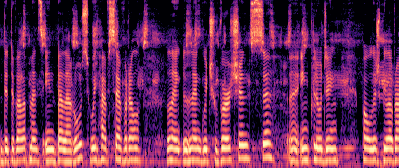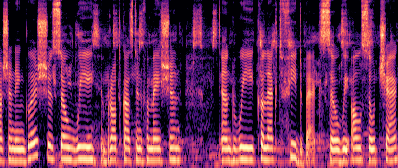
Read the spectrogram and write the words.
the developments in Belarus. We have several la language versions, uh, including Polish, Belarusian, English. So we broadcast information and we collect feedback. So we also check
